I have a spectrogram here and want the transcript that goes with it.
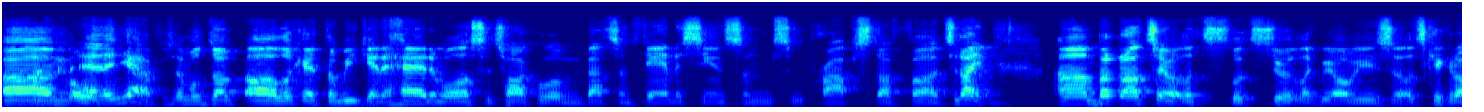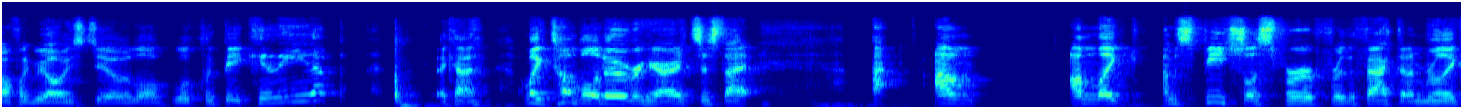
Um, and then yeah, so we'll dump uh, look at the weekend ahead, and we'll also talk a little bit about some fantasy and some some prop stuff uh, tonight. Um, but I'll tell you what, let's let's do it like we always uh, let's kick it off like we always do. A little little clickbait clean up. I kind of I'm like tumbling over here. It's just that I, I'm I'm like I'm speechless for for the fact that I'm really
